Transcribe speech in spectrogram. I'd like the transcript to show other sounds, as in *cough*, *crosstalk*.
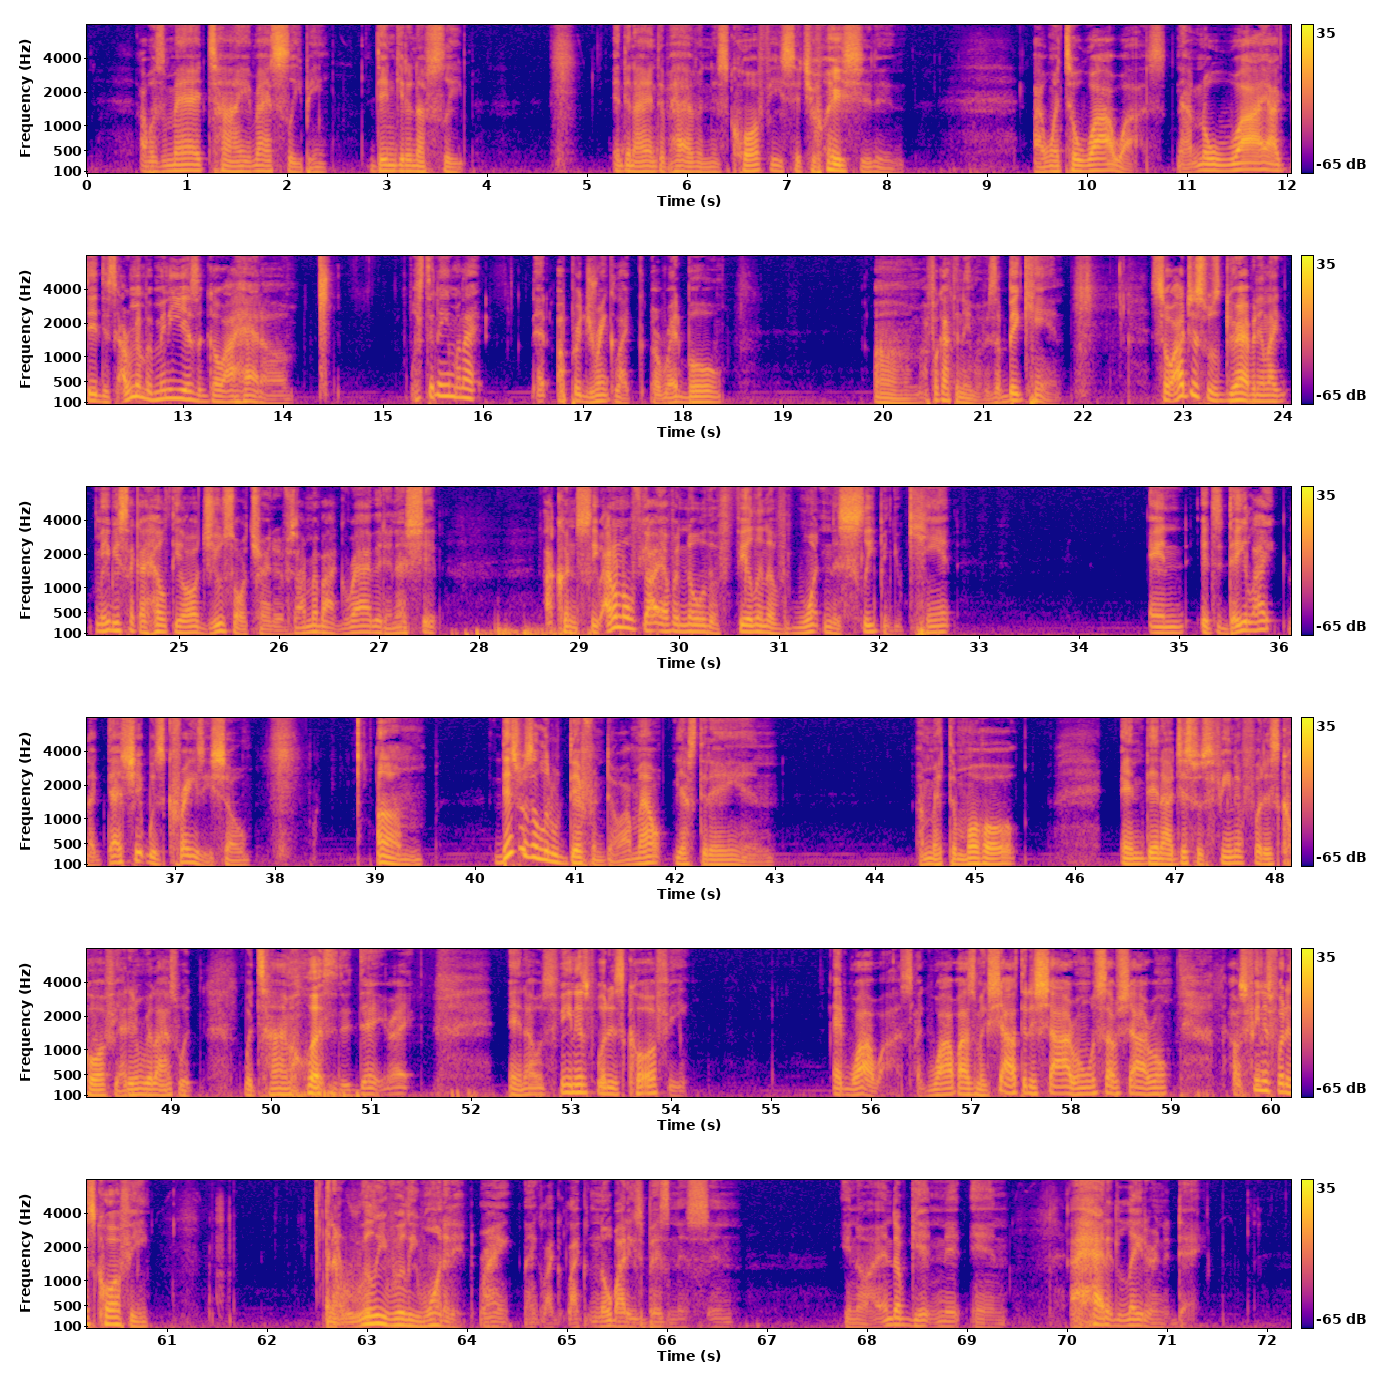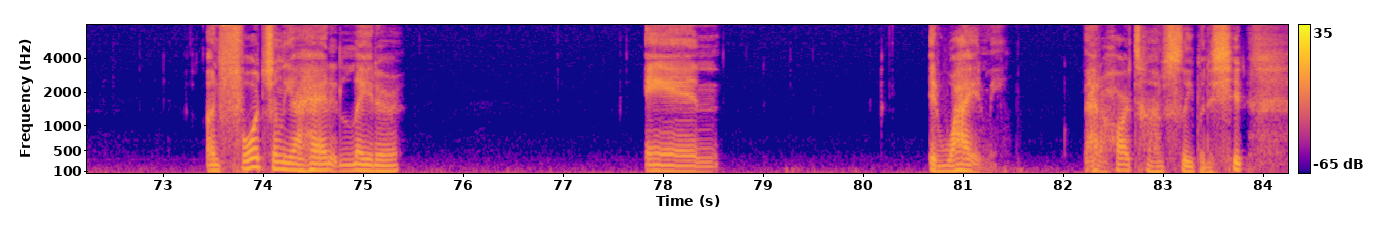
I was mad tired, mad sleepy, didn't get enough sleep, and then I ended up having this coffee *laughs* situation, and I went to Wawa's. Now I don't know why I did this. I remember many years ago I had a what's the name of that that upper drink like a Red Bull. Um, I forgot the name of it. It's a big can. So I just was grabbing it like maybe it's like a healthy all juice alternative. So I remember I grabbed it and that shit, I couldn't sleep. I don't know if y'all ever know the feeling of wanting to sleep and you can't. And it's daylight. Like that shit was crazy. So um this was a little different though. I'm out yesterday and I'm at the mall and then I just was fiending for this coffee. I didn't realize what what time it *laughs* was of the day, right? And I was fiending for this coffee at Wawa's. Like Wawa's make shout out to the Room. What's up, Room? I was fiending for this coffee, and I really, really wanted it, right? Like like like nobody's business. And you know, I end up getting it and I had it later in the day. Unfortunately, I had it later and it wired me. Had a hard time sleeping. *laughs* This shit,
